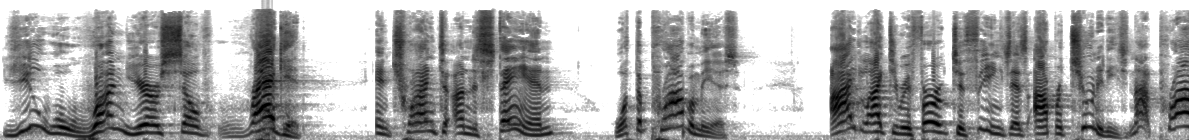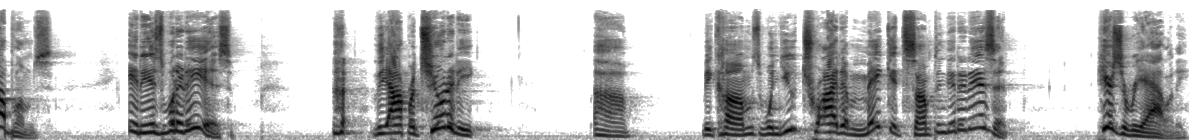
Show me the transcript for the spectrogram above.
You will run yourself ragged in trying to understand what the problem is. I'd like to refer to things as opportunities, not problems. It is what it is. the opportunity uh, becomes when you try to make it something that it isn't. Here's the reality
